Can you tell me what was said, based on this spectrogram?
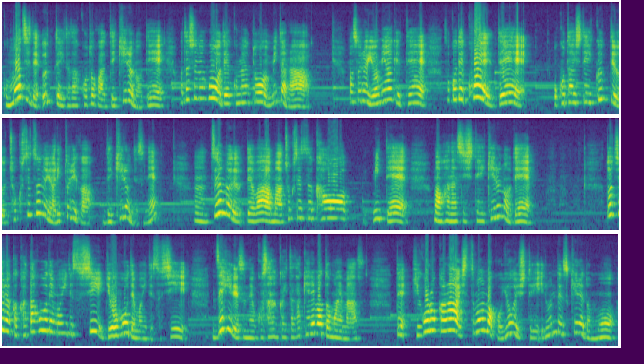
こう文字で打っていただくことができるので私の方でコメントを見たら、まあ、それを読み上げてそこで声でお答えしていくっていう直接のやり取りができるんですね。うん、Zoom ではまあ直接顔を見て、まあ、お話ししていけるのでどちらか片方でもいいですし、両方でもいいですし、ぜひですね、ご参加いただければと思います。で、日頃から質問箱を用意しているんですけれども、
